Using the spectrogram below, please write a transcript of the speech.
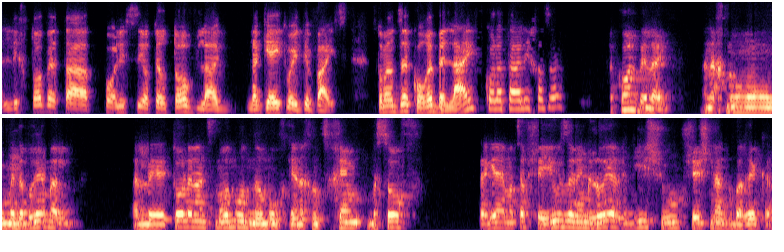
לכתוב את ה policy יותר טוב ל gateway device. זאת אומרת, זה קורה ב live כל התהליך הזה? הכל ב live. אנחנו מדברים על, על tolerance מאוד מאוד נמוך, כי אנחנו צריכים בסוף להגיע למצב ש user-ים לא ירגישו שיש NAC ברקע.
